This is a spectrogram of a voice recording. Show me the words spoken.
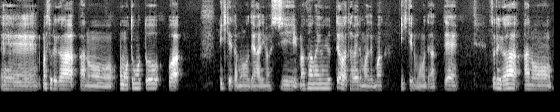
えー、まあ、それがあのもともとは生きてたものでありますし、まあ、考えようによっては食べるまで、まあ、生きてるものであってそれがあの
